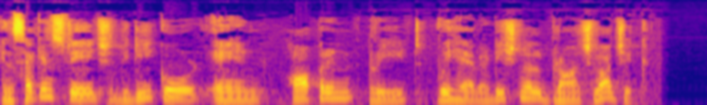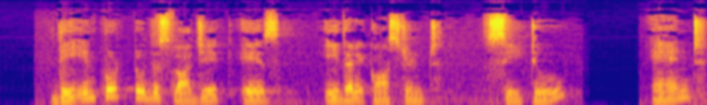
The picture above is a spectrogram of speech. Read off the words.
In second stage, the decode and operand read, we have additional branch logic. The input to this logic is either a constant C2 and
